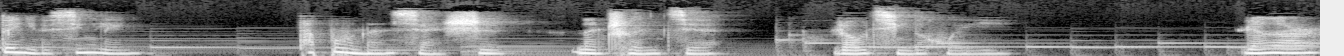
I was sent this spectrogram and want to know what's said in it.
对你的心灵，它不能显示。那纯洁、柔情的回忆。然而，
